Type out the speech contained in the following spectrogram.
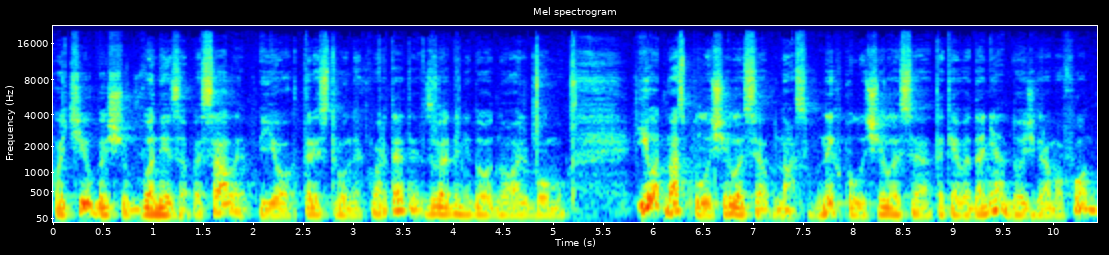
хотів би, щоб вони записали його три струнних квартети, зведені до одного альбому. І от нас получилося в нас. В них вийшло таке видання Deutsche Grammophon,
